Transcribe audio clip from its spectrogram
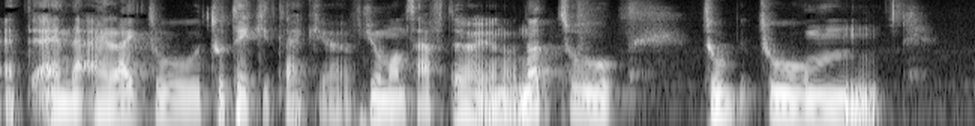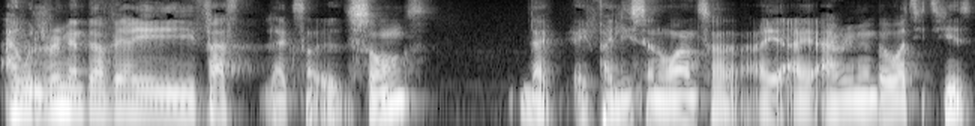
and, and I like to to take it like a few months after, you know, not to to to. Um, I will remember very fast like so, songs. Like if I listen once, uh, I, I I remember what it is.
